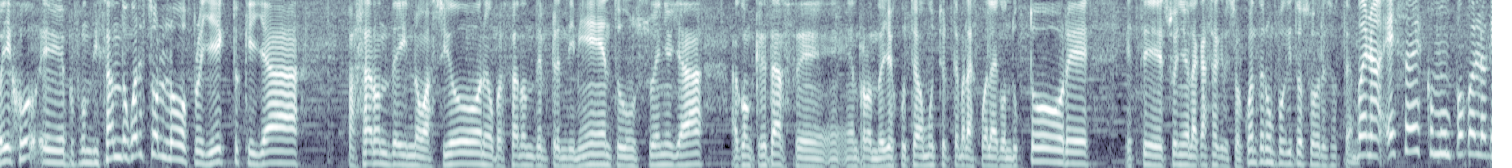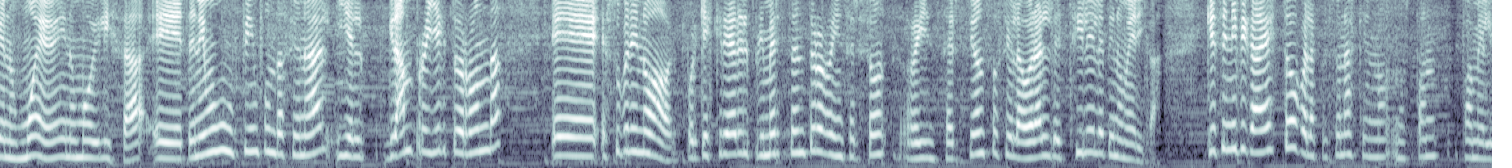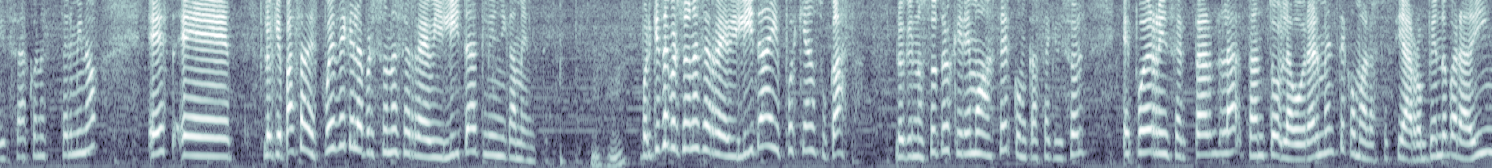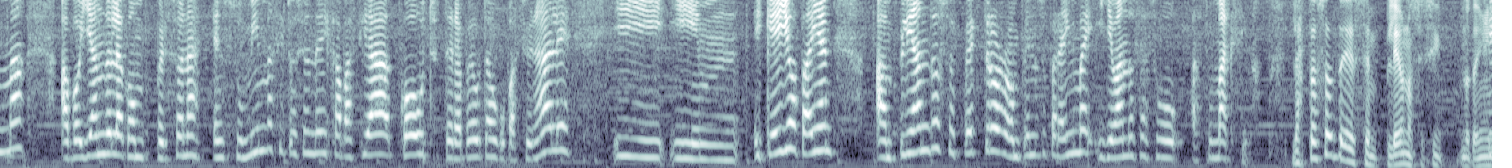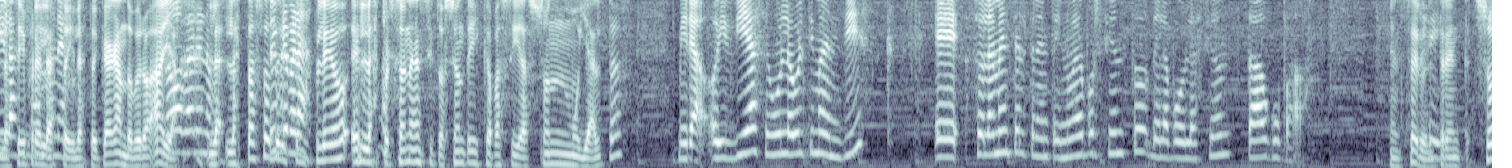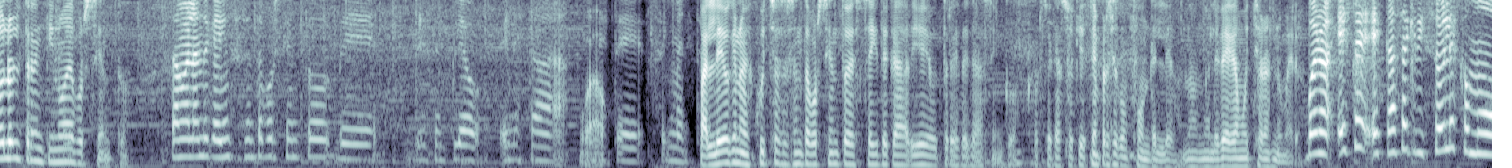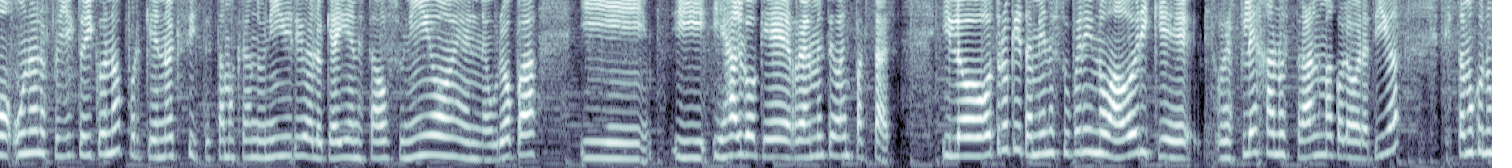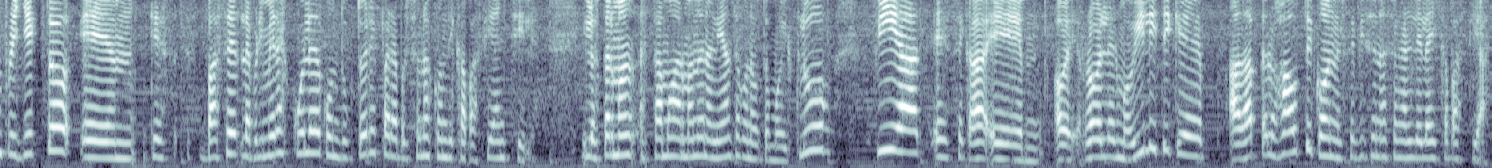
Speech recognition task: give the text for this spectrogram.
Oye, Jo, eh, profundizando, ¿cuáles son los proyectos que ya pasaron de innovación o pasaron de emprendimiento, de un sueño ya a concretarse en, en Ronda? Yo he escuchado mucho el tema de la escuela de conductores, este sueño de la Casa Crisol. Cuéntanos un poquito sobre esos temas. Bueno, eso es como un poco lo que nos mueve y nos moviliza. Eh, tenemos un fin fundacional y el gran proyecto de Ronda eh, es súper innovador porque es crear el primer centro de reinserción, reinserción sociolaboral de Chile y Latinoamérica. ¿Qué significa esto? Para las personas que no, no están familiarizadas con esos términos, es eh, lo que pasa después de que la persona se rehabilita clínicamente. Porque esa persona se rehabilita y después queda en su casa. Lo que nosotros queremos hacer con Casa Crisol es poder reinsertarla tanto laboralmente como a la sociedad, rompiendo paradigmas, apoyándola con personas en su misma situación de discapacidad, coach, terapeutas ocupacionales y, y, mm, y que ellos vayan ampliando su espectro, rompiendo su paradigma y llevándose a su, a su máxima. Las tasas de desempleo, no sé si no tenéis Sí, la cifra y las la estoy, la estoy cagando, pero ah, No, ya. dale, no. La- las tasas Estoy de preparada. desempleo en las personas en situación de discapacidad son muy altas. Mira, hoy día, según la última en DISC, eh, solamente el 39% de la población está ocupada. En serio, el Sí. 30, solo el 39%. Estamos hablando de que hay un 60% de, desempleo en, esta, Wow. en este segmento. Para Leo que nos escucha, 60% es 6 de cada 10 o 3 de cada 5. Por si acaso, que siempre se confunde el Leo, no, no le pega mucho a los números. Bueno, ese eh, Casa Crisol es como uno de los proyectos íconos porque no existe. Estamos creando un híbrido de lo que hay en Estados Unidos, en Europa, y, y- y es algo que realmente va a impactar. Y lo otro que también es súper innovador y que refleja nuestra alma colaborativa, estamos con un proyecto eh, que es- va a ser la primera escuela de conductores para personas con discapacidad en Chile. Y lo estamos, estamos armando en alianza con Automóvil Club, Fiat, SK, oye, Roller Mobility, que adapta los autos, y con el Servicio Nacional de la Discapacidad.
